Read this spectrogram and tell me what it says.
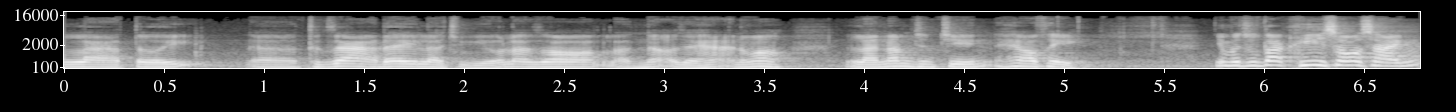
Là tới Ờ, thực ra ở đây là chủ yếu là do là nợ dài hạn đúng không? Là 5.9 healthy. Nhưng mà chúng ta khi so sánh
